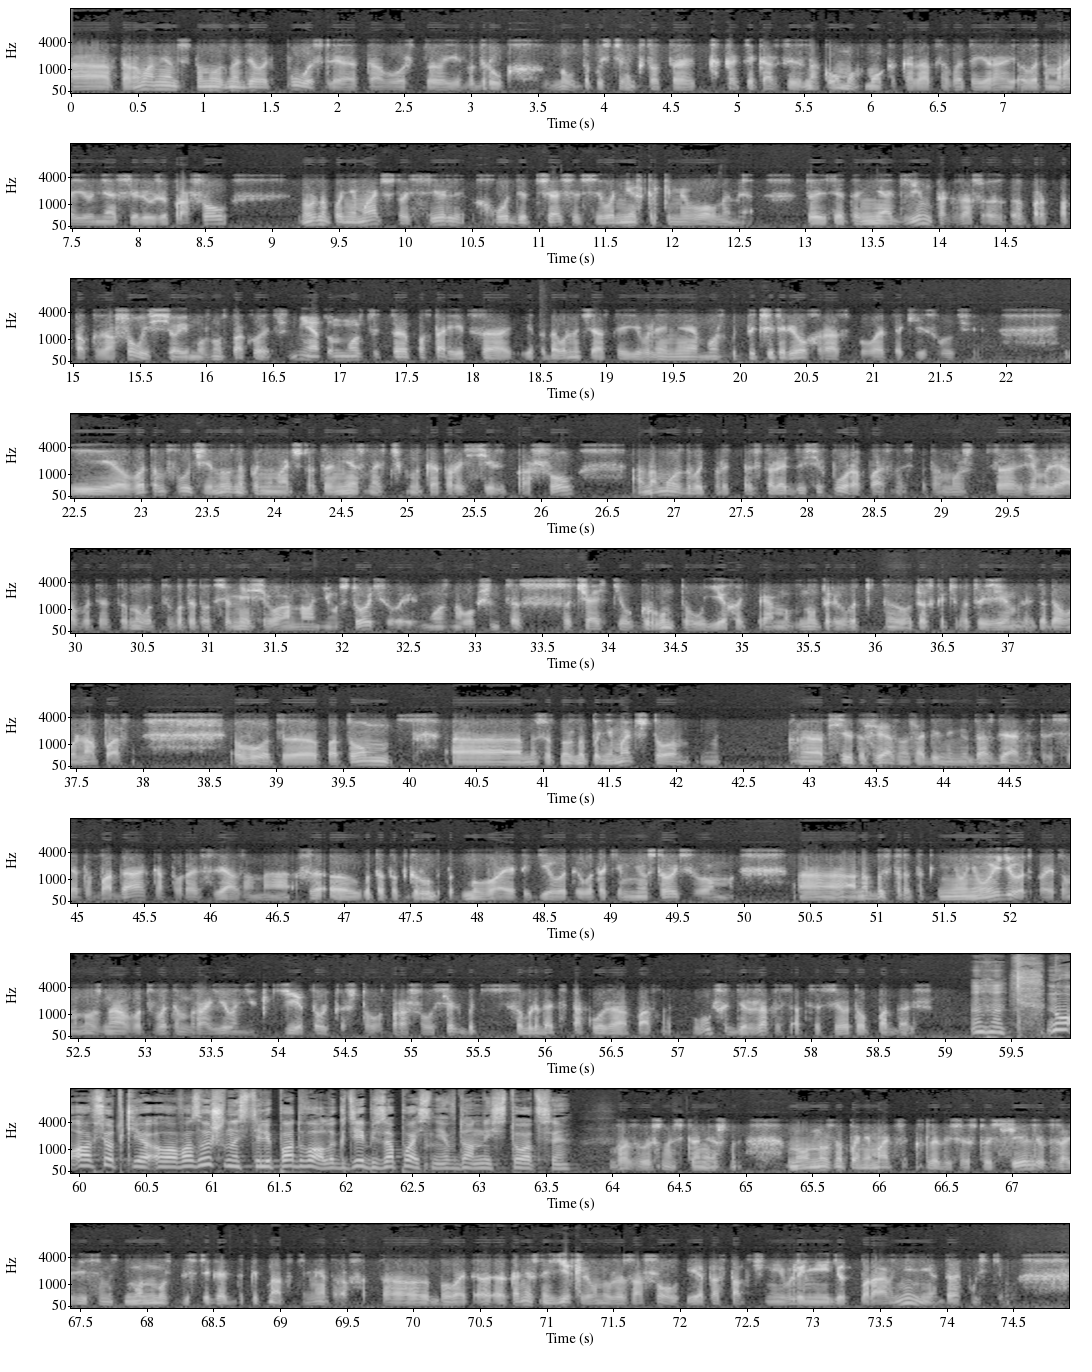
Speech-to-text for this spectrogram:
А второй момент, что нужно делать после того, что и вдруг, ну, допустим, кто-то, как тебе кажется, из знакомых мог оказаться в, этой, в этом районе, а сель уже прошел, нужно понимать, что сель ходит чаще всего несколькими волнами. То есть это не один так зашел, э, поток зашел и все, и можно успокоиться. Нет, он может повториться, и это довольно частое явление. Может быть, до четырех раз бывают такие случаи. И в этом случае нужно понимать, что эта местность, на которой сель прошел, она может быть представлять до сих пор опасность, потому что земля, вот это, ну вот, вот это все месиво, оно неустойчиво, и можно, в общем-то, с частью грунта уехать прямо внутрь, вот, вот так сказать, в эту землю. Это довольно опасно. Вот. Э, потом, э, значит, нужно понимать, что все это связано с обильными дождями. То есть это вода, которая связана, с, э, вот этот грунт подмывает и делает его таким неустойчивым, э, она быстро так не, не уйдет. Поэтому нужно вот в этом районе, где только что прошел сек, быть, соблюдать такую же опасность. Лучше держаться от всего этого подальше. Угу. Ну, а все-таки возвышенность или подвалы, где безопаснее в данной ситуации? Возвышенность, конечно. Но нужно понимать следующее, что сель в зависимости, он может достигать до 15 метров. Это бывает. Э, конечно, если он уже зашел, и это остаточное явление идет по равнине, допустим,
